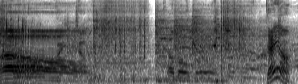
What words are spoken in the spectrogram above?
Oh, come on, man. Damn.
